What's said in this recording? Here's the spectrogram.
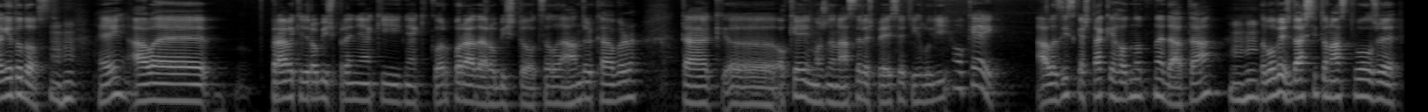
Tak je to dosť. Uh-huh. Hej, ale práve keď robíš pre nejaký, nejaký korporát a robíš to celé undercover, tak uh, OK, možno nasereš 50 ľudí, OK, ale získaš také hodnotné dáta, uh-huh. lebo vieš, dáš si to na stôl, že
